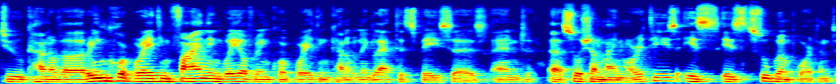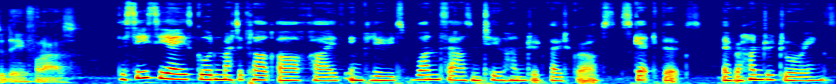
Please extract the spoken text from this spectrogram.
to kind of uh, reincorporating, finding way of reincorporating kind of neglected spaces and uh, social minorities is, is super important today for us. The CCA's Gordon Matta Clark archive includes 1,200 photographs, sketchbooks, over 100 drawings,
